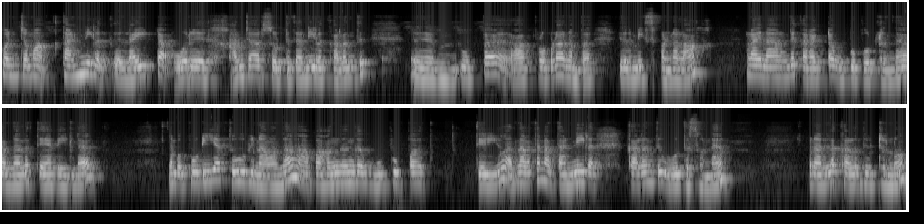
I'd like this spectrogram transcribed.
கொஞ்சமாக தண்ணியில் லைட்டாக ஒரு அஞ்சாறு சொட்டு தண்ணியில் கலந்து உப்பை அப்புறம் கூட நம்ம இதில் மிக்ஸ் பண்ணலாம். ஆனால் நான் வந்து கரெக்டாக உப்பு போட்டிருந்தேன். அதனால் தேவையில்லை. நம்ம பொடியாக தூவினா தான் அப்போ அங்கங்கே உப்பு உப்பாக தெரியும். அதனால தான் நான் தண்ணியில் கலந்து ஊற்ற சொன்னேன். இப்போ நல்லா கலந்து விட்டுருணும்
